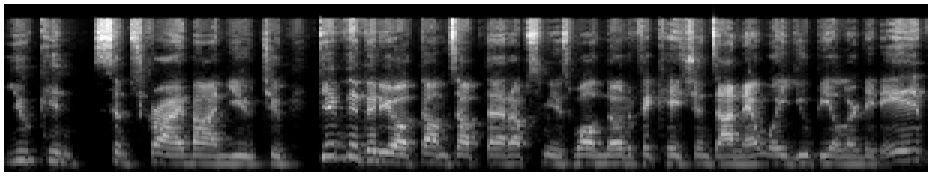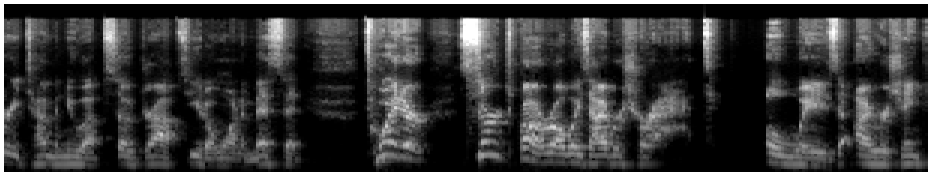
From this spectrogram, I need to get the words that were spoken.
you can subscribe on YouTube. Give the video a thumbs up. That helps me as well. Notifications on that way you'll be alerted every time a new episode drops. You don't want to miss it. Twitter, search bar always Irish rat. Always Irish Ink.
